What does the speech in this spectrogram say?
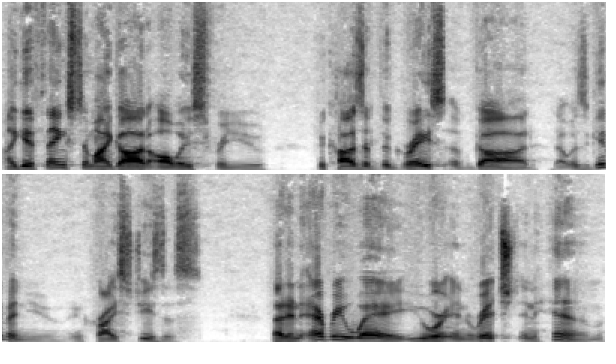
I give thanks to my God always for you because of the grace of God that was given you in Christ Jesus that in every way you were enriched in him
